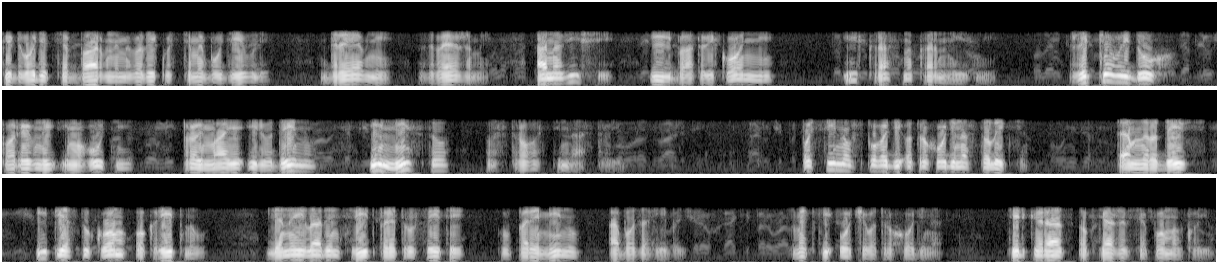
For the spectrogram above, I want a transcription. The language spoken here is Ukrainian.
підводяться барвними великостями будівлі, древні з вежами, а новіші і багатовіконні, і краснокарнизні. Життєвий дух, поривний і могутній, проймає і людину, і місто в строгості настрою. Постійно в спогаді отроходіна столиця. Там народився і п'ястуком окріпнув, для неї ладен світ перетрусити в переміну або загибель. Меткі очі Отроходіна. Тільки раз обтяжився помилкою,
